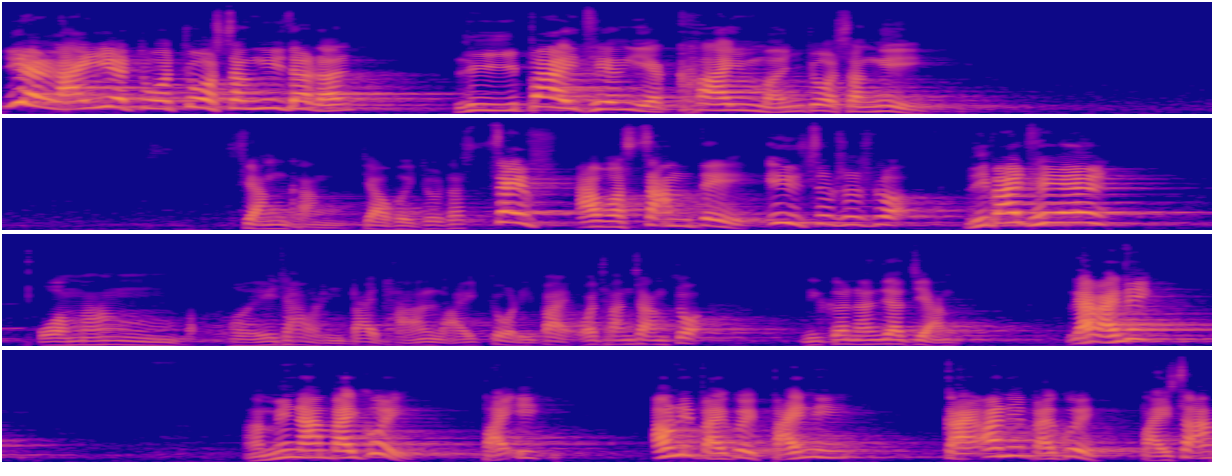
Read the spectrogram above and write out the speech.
越来越多做生意的人，礼拜天也开门做生意。香港教会就说 “Save our Sunday”，意思是说礼拜天我们回到礼拜堂来做礼拜。我常常说，你跟人家讲，礼拜日啊，明南拜贵拜一，后日拜贵拜二，改后日拜贵拜三，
